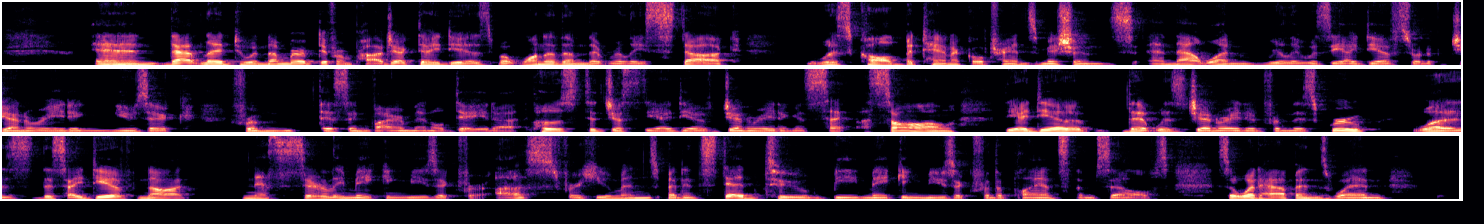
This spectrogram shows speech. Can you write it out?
And that led to a number of different project ideas, but one of them that really stuck was called Botanical Transmissions. And that one really was the idea of sort of generating music from this environmental data, opposed to just the idea of generating a, se- a song. The idea that was generated from this group was this idea of not necessarily making music for us, for humans, but instead to be making music for the plants themselves. So, what happens when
